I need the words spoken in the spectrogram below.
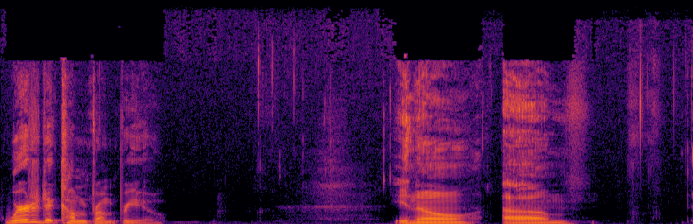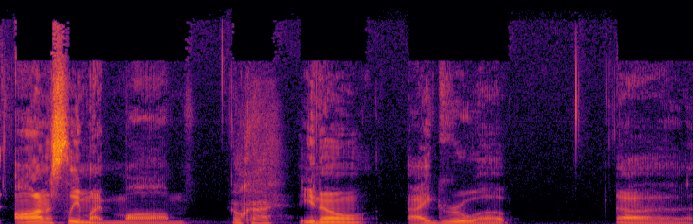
where did it come from for you? You know, um honestly my mom Okay. You know, I grew up uh,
